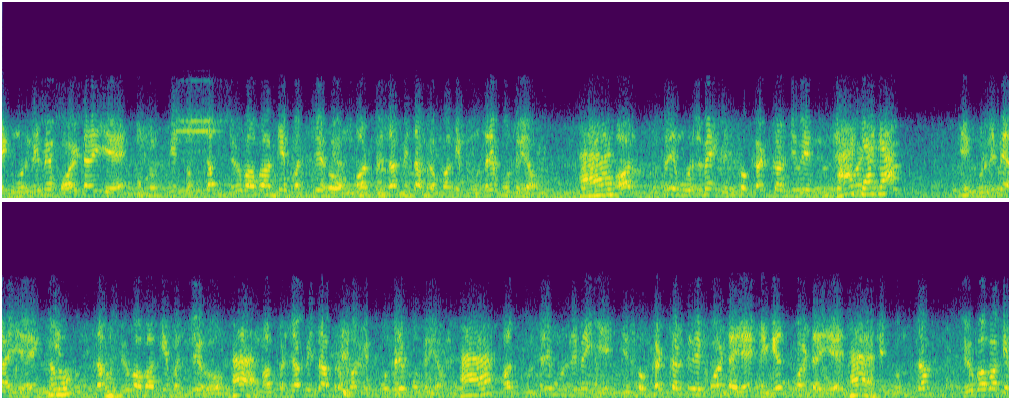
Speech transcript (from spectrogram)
एक मुरली में पॉइंट आई है कि तुम सब शिव बाबा के बच्चे हो और प्रजापिता ब्रह्मा के पुत्रे पुत्रिया हो। हाँ? और दूसरे मुरली में इसको कट करते हुए हाँ क्या क्या? एक मुरली में आई है कि तुम सब शिव बाबा के बच्चे हो हाँ। और प्रजापिता ब्रह्मा के पुत्रे पुत्रिया हो। हाँ। और दूसरे मुरली में ये इसको कट करते हुए पॉइंट आई है अगेंस्ट पॉइंट आई है हाँ। कि तुम सब शिव बाबा के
